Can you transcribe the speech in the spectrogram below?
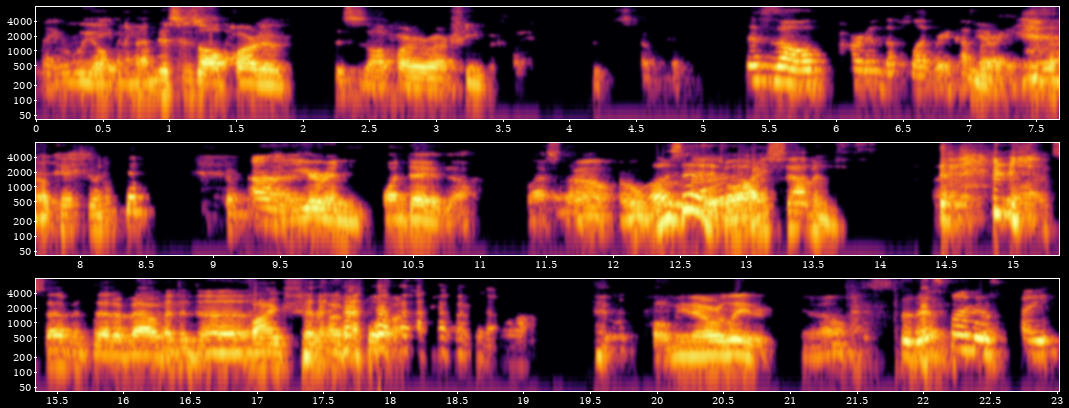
layer of We opening up And this is all part of, this is all part of our FEMA claim. This is all part of the flood recovery. Okay, good. Uh, A year and one day ago, last night. Wow. Was it? July seventh. July seventh at about Da-da-da. five, five o'clock, Call me an hour later. you know? So this one is Pike.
